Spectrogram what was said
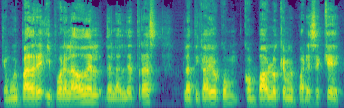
que muy padre. Y por el lado de, las letras, platicaba yo con, con, Pablo que me parece que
